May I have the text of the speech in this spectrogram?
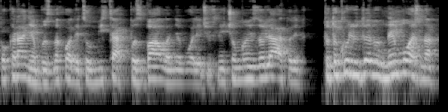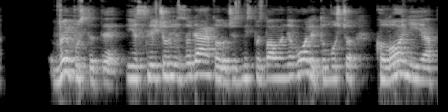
покарання або знаходиться в місцях позбавлення волі чи в слідчому ізоляторі, то таку людину не можна випустити із слідчого ізолятору чи з місць позбавлення волі, тому що колонія,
